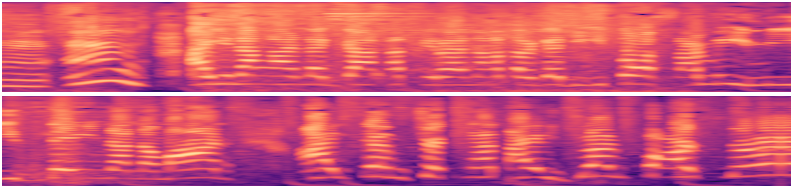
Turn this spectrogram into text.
Mm-mm. Ayun na nga, nagkakatira na talaga dito sa may mid lane na naman. Item check nga tayo dyan, partner.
